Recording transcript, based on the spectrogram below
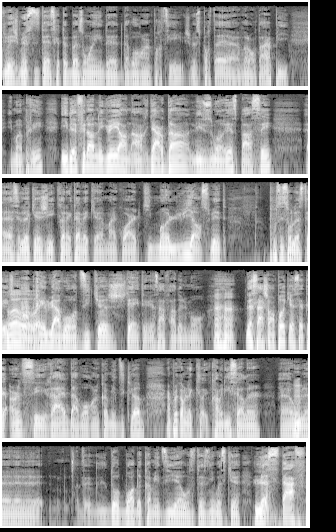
je me suis dit est-ce que tu as besoin d'avoir un portier? Je me suis porté euh, volontaire puis il m'a pris et de fil en aiguille en, en regardant les humoristes passer euh, c'est là que j'ai connecté avec euh, Mike Ward qui m'a lui ensuite poussé sur le stage après lui avoir dit que j'étais intéressé à faire de l'humour uh-huh. ne sachant pas que c'était un de ses rêves d'avoir un comedy club un peu comme le comedy seller ou mm. le d'autres boîtes de comédie euh, aux États-Unis où est-ce que le staff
